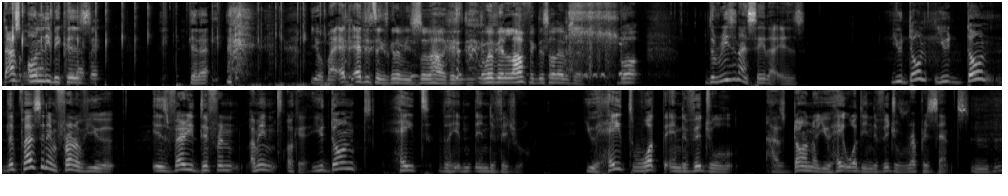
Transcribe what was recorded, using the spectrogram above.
that's only because Hear that? yo, my ed- editing is gonna be so hard because we've been laughing this whole episode. But the reason I say that is you don't you don't the person in front of you is very different. I mean, okay, you don't hate the individual. You hate what the individual has done, or you hate what the individual represents. Mm-hmm.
